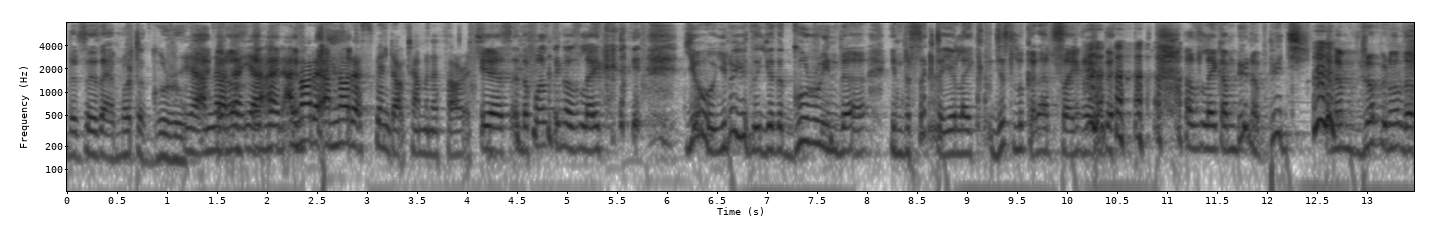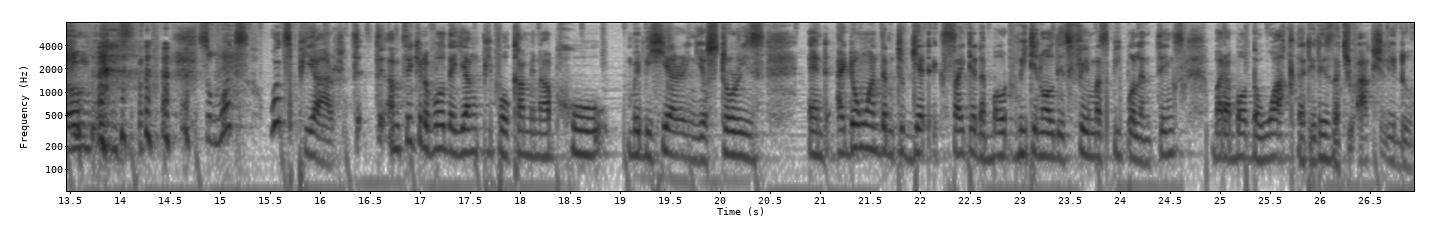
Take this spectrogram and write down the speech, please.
that says, I am not a guru. Yeah, I'm not. I A, was- yeah, then- I'm, I'm not. A, I'm not a spin doctor. I'm an authority. Yes, and the first thing I was like, "Yo, you know, you're the, you're the guru in the in the sector. You're like, just look at that sign right there." I was like, "I'm doing a pitch and I'm dropping all the wrong things." so what's what's PR? Th- th- I'm thinking of all the young people coming up who may be hearing your stories, and I don't want them to get excited about meeting all these famous people and things, but about the work that it is that you actually do.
